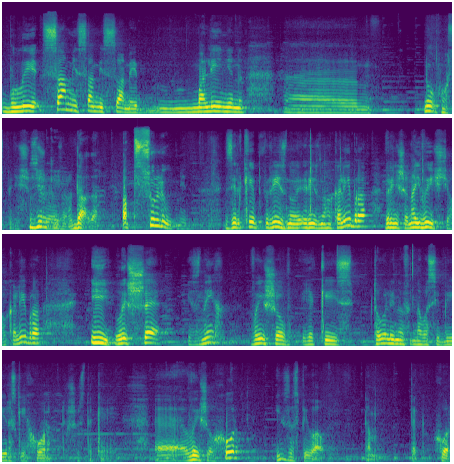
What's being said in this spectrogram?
були самі, самі, самі. Малінін. Е, ну, господи, що Що я зараз? Да, да. Абсолютні. Зірки різного, різного калібра, верніше, найвищого калібра. І лише із них вийшов якийсь то Нов- новосибірський хор, щось таке. Е, вийшов хор і заспівав. Там так, хор.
